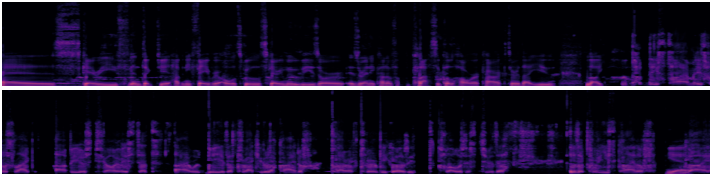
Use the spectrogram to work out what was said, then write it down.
uh, scary? Like, do you have any favorite old school scary movies, or is there any kind of classical horror character that you like? At this time, it was like obvious choice that I would be the Dracula kind of character because it's closest to the to the priest kind of Yeah. guy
